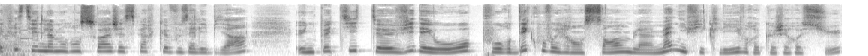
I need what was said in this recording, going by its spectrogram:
c'est Christine Lamour en soi, j'espère que vous allez bien. Une petite euh, vidéo pour découvrir ensemble un magnifique livre que j'ai reçu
